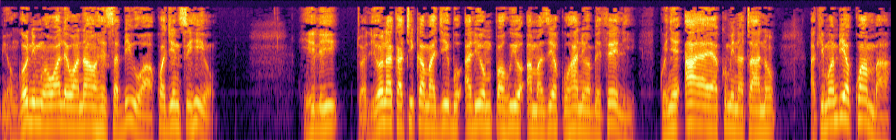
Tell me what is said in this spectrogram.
miongoni mwa wale wanaohesabiwa kwa jinsi hiyo. Hili twaliona katika majibu aliyompa huyo amazia kuhani wa betheli kwenye aya ya 15 akimwambia kwamba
